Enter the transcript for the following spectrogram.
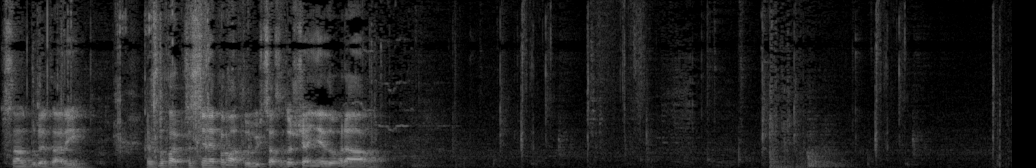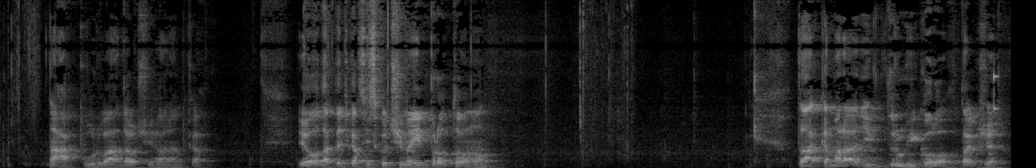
Snad bude tady. Já si to fakt přesně nepamatuju, víš co, já jsem to ještě ani nedohrál. A ah, kurva, další hádanka. Jo, tak teďka si skočíme i proto, no. Tak kamarádi, druhý kolo, takže.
